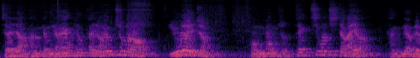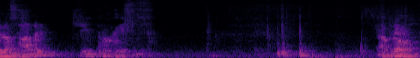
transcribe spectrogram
전략환경 영향평가 영역적으로 6월 중 공공주택 지구 지정하여 단계별로 사업을 추진하도록 하겠습니다. 앞으로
